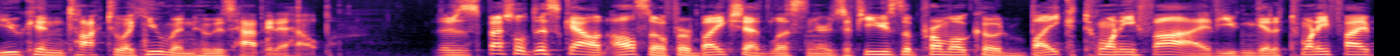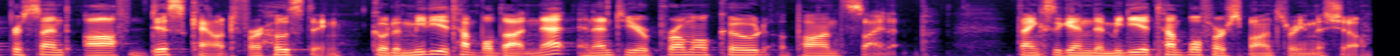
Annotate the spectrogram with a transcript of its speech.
you can talk to a human who is happy to help. There's a special discount also for Bike Shed listeners. If you use the promo code BIKE25, you can get a 25% off discount for hosting. Go to MediaTemple.net and enter your promo code upon signup. Thanks again to Media Temple for sponsoring the show.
